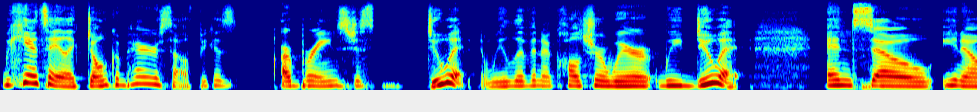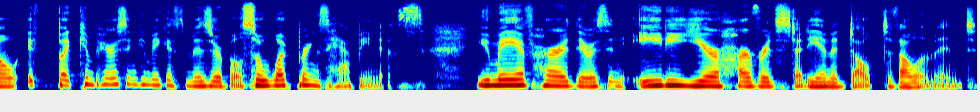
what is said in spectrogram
we can't say like, don't compare yourself because our brains just do it. And we live in a culture where we do it. And so, you know, if, but comparison can make us miserable. So, what brings happiness? You may have heard there was an 80 year Harvard study on adult development,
